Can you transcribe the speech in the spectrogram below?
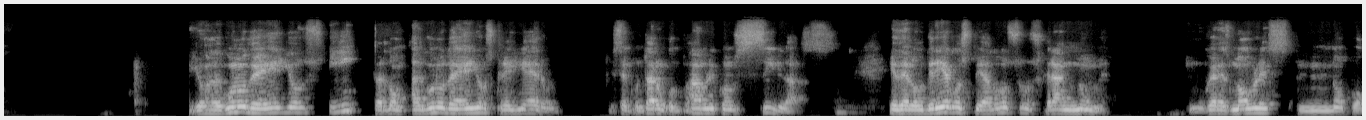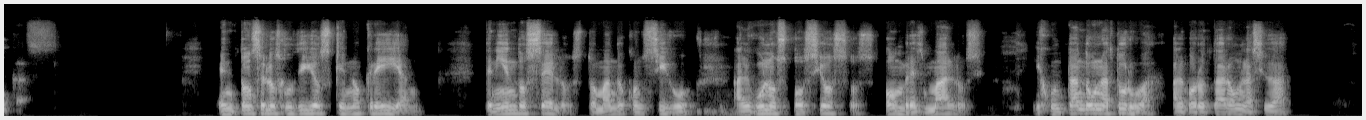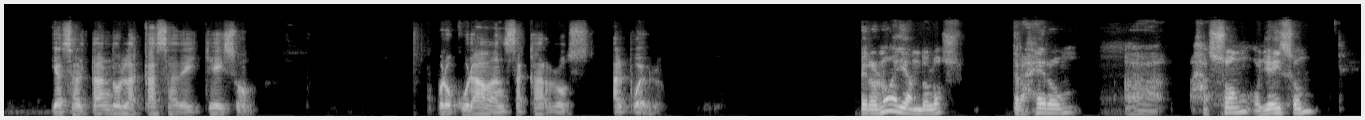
Y algunos de ellos, y, perdón, algunos de ellos creyeron y se juntaron con Pablo y con Silas, y de los griegos piadosos gran número, mujeres nobles no pocas. Entonces los judíos que no creían, teniendo celos, tomando consigo algunos ociosos, hombres malos, y juntando una turba, alborotaron la ciudad. Y asaltando la casa de Jason, procuraban sacarlos al pueblo. Pero no hallándolos, trajeron a Jasón o Jason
